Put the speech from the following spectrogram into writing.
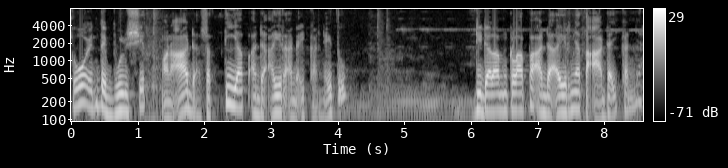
Oh, ente bullshit. Mana ada? Setiap ada air ada ikannya. Itu di dalam kelapa ada airnya tak ada ikannya.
